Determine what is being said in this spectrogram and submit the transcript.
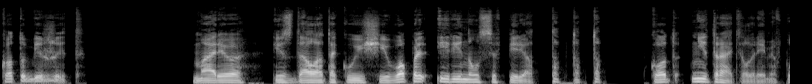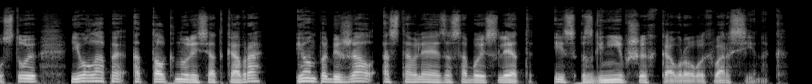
Кот убежит. Марио издал атакующий вопль и ринулся вперед. Топ-топ-топ. Кот не тратил время впустую, его лапы оттолкнулись от ковра, и он побежал, оставляя за собой след из сгнивших ковровых ворсинок.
